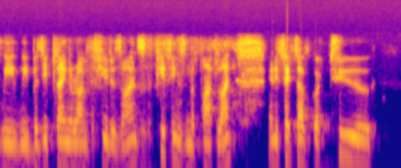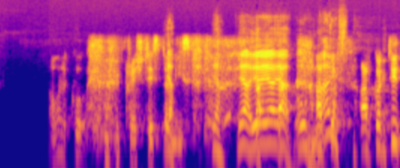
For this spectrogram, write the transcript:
we we busy playing around with a few designs. A few things in the pipeline, and in fact, I've got two. I want to call crash test dummies. Yeah. Yeah. Yeah. Yeah. Yeah. Oh, I've nice. got, I've got two.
